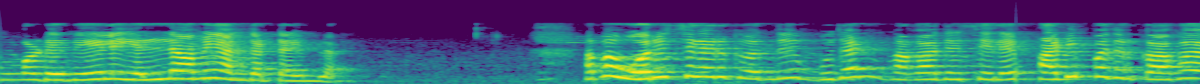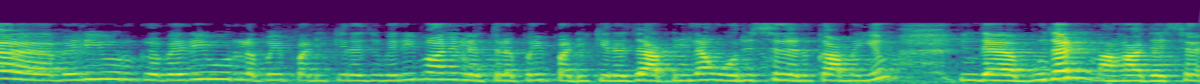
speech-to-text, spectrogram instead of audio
உங்களுடைய வேலை எல்லாமே அந்த டைம்ல அப்ப ஒரு சிலருக்கு வந்து புதன் மகாதசையில படிப்பதற்காக வெளியூருக்கு வெளியூர்ல போய் படிக்கிறது வெளிமாநிலத்துல போய் படிக்கிறது அப்படிலாம் ஒரு சிலருக்கு அமையும். இந்த புதன் மகாதசை.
